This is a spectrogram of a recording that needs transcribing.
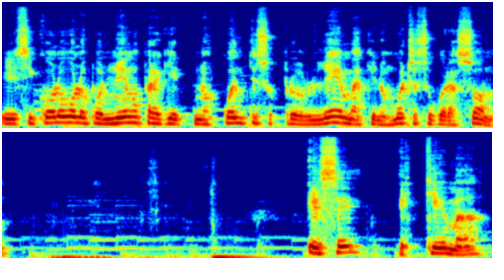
eh, psicólogo lo ponemos para que nos cuente sus problemas, que nos muestre su corazón. Ese esquema,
